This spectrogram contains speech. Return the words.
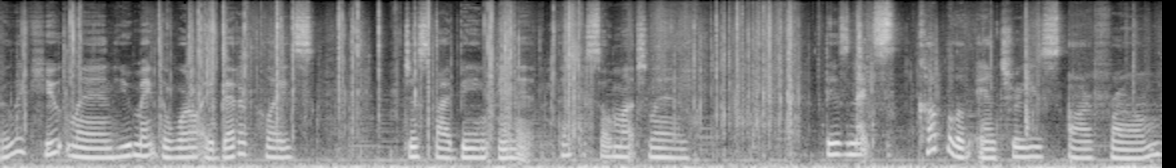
Really cute, Lynn. You make the world a better place just by being in it. Thank you so much, Lynn. These next couple of entries are from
